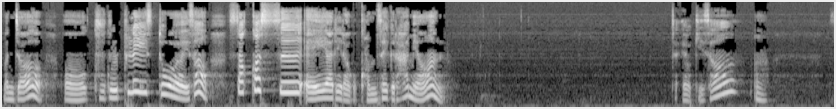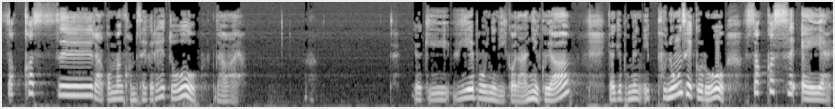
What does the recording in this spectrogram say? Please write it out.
먼저 어, 구글 플레이 스토어에서 서커스 AR이라고 검색을 하면 자, 여기서 어, 서커스라고만 검색을 해도 나와요. 어. 자, 여기 위에 보이는 이건 아니고요. 여기 보면 이 분홍색으로 서커스 AR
